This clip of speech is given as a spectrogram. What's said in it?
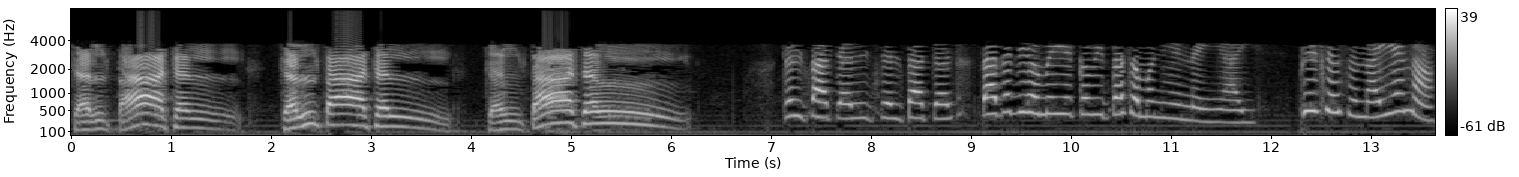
चलता चल चलता चल चलता चल। चलता चल चलता चल। दादाजी, हमें ये कविता समझ में नहीं आई। फिर से सुनाइए ना।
